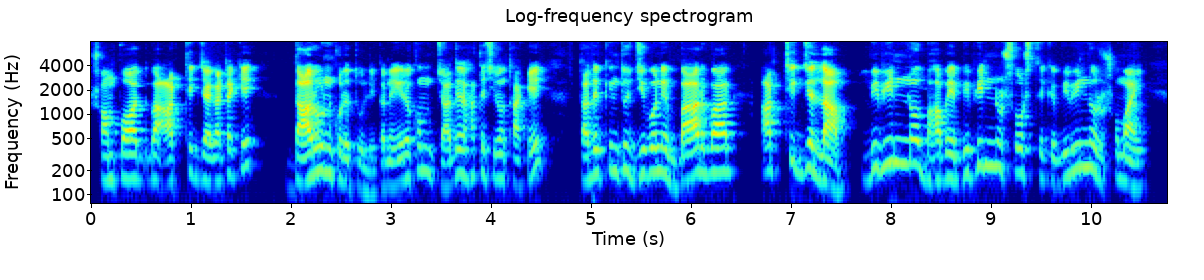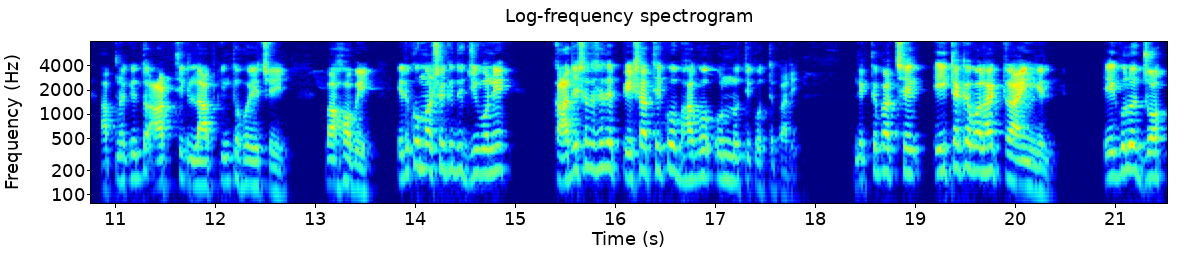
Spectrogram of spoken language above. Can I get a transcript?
সম্পদ বা আর্থিক জায়গাটাকে দারুণ করে তোলে। কারণ এরকম যাদের হাতে চিহ্ন থাকে, তাদের কিন্তু জীবনে বারবার আর্থিক যে লাভ, বিভিন্নভাবে, বিভিন্ন সোর্স থেকে, বিভিন্ন সময় আপনার কিন্তু আর্থিক লাভ কিন্তু হয়েছেই বা হবে। এরকম মানুষের কিন্তু জীবনে কাজের সাথে সাথে পেশা থেকেও ভাগ উন্নতি করতে পারে। দেখতে পাচ্ছেন, এইটাকে বলা হয় ট্রায়াঙ্গেল। এগুলো যত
